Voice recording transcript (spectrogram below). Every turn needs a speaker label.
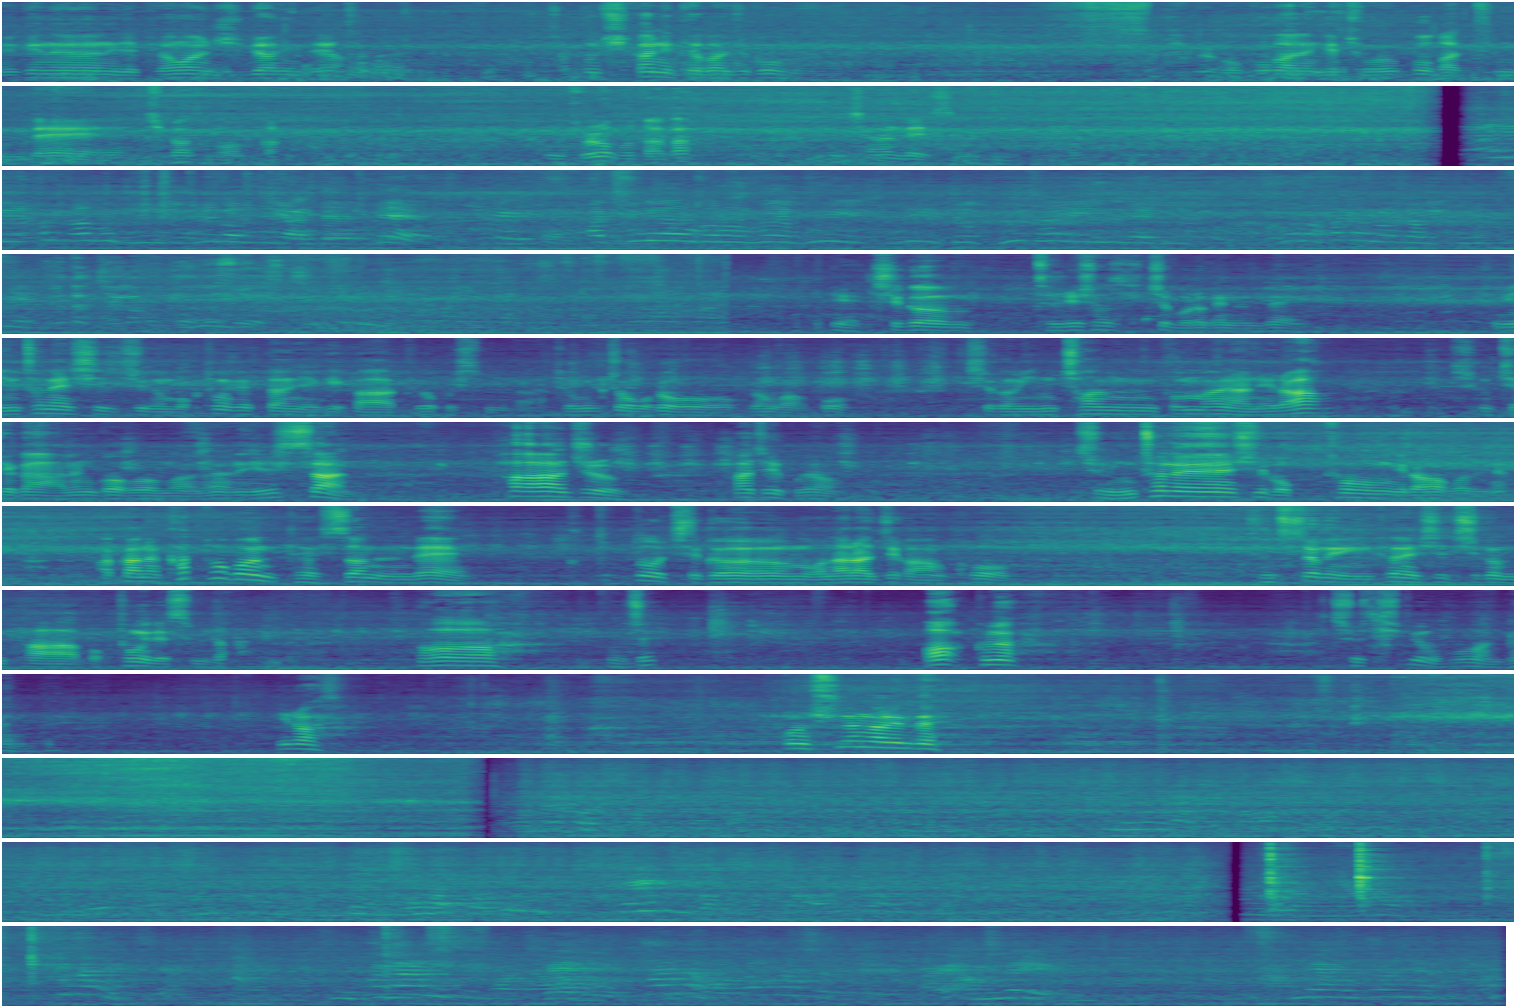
Speaker 1: 여기는 이제 병원 주변인데요. 조금 시간이 돼가지고 밥을 먹고 가는 게 좋을 것 같은데 집에 가서 먹을까? 좀 둘러보다가 괜찮은 데 있으면
Speaker 2: 한가면 우리가 물이 안 되는데 아 중요한 거는 왜 우리 우리 저 근사에 있는 애들 전화 하자마자 그렇게
Speaker 1: 예, 지금 들리셨을지 모르겠는데 인터넷이 지금 먹통이 됐다는 얘기가 들어오고 있습니다. 전국적으로 그런 것 같고 지금 인천뿐만이 아니라 지금 제가 아는 것만은 일산, 파주, 파지고요. 지금 인터넷이 먹통이라고 하거든요. 아까는 카톡은 됐었는데 카톡도 지금 원활하지가 않고 전체적인 인터넷이 지금 다 먹통이 됐습니다. 어, 뭐지? 어, 그러면 저 TV 못 보면 안 되는데. 이런. 오늘 쉬는 날인데. 네. Meu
